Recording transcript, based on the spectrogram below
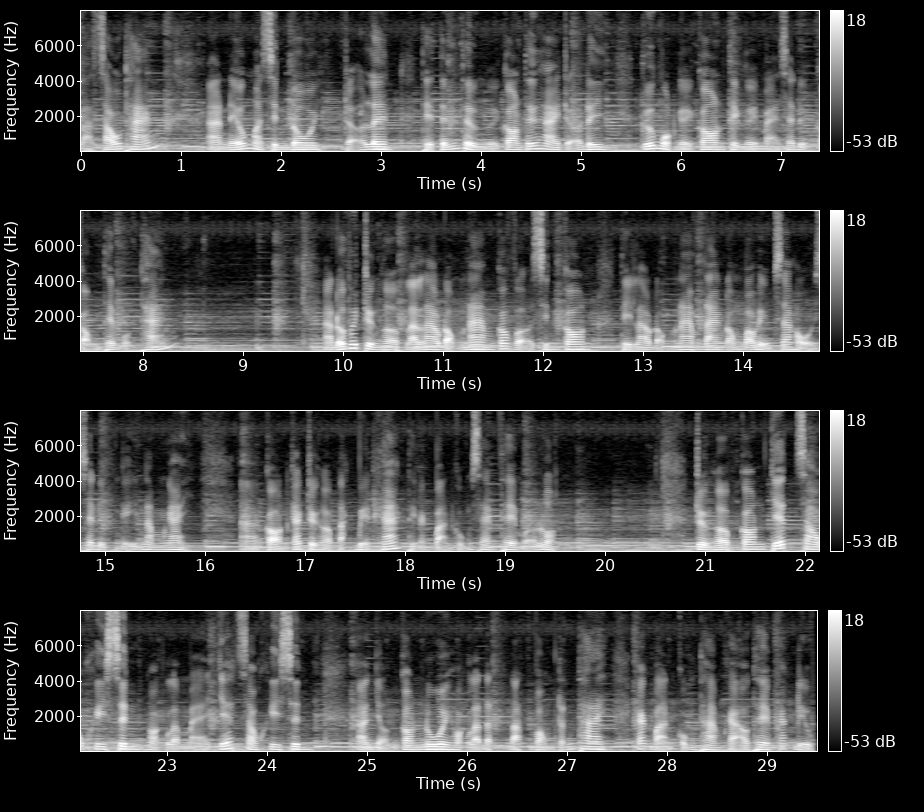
là 6 tháng à, nếu mà sinh đôi trở lên thì tính từ người con thứ hai trở đi cứ một người con thì người mẹ sẽ được cộng thêm một tháng À, đối với trường hợp là lao động nam có vợ sinh con thì lao động nam đang đóng bảo hiểm xã hội sẽ được nghỉ 5 ngày. À, còn các trường hợp đặc biệt khác thì các bạn cũng xem thêm ở luật. Trường hợp con chết sau khi sinh hoặc là mẹ chết sau khi sinh, à, nhận con nuôi hoặc là đặt đặt vòng tránh thai, các bạn cũng tham khảo thêm các điều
